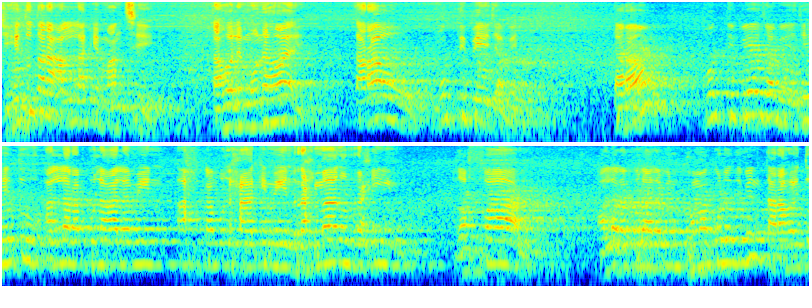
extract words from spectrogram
যেহেতু তারা আল্লাহকে মানছে, তাহলে মনে হয় তারাও মুক্তি পেয়ে যাবে। তারাও মুক্তি পেয়ে যাবে। যেহেতু আল্লাহ রাব্বুল আলমিন আহকামুল হাকিমিন রহমানুর রহিম গফার আল্লাহ রাব্বুল আলমিন ক্ষমা করে দেবেন, তারা হয়তো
